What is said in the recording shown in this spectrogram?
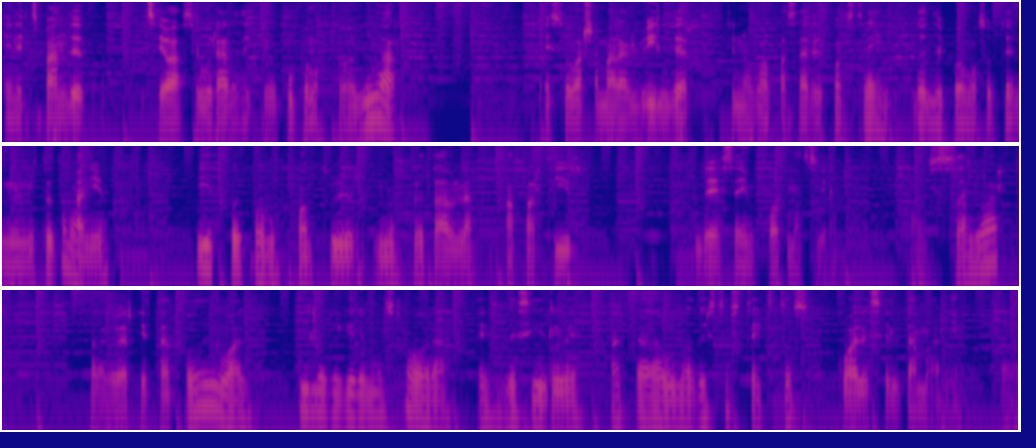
el expanded se va a asegurar de que ocupemos todo el lugar. Eso va a llamar al builder que nos va a pasar el constraint donde podemos obtener nuestro tamaño y después podemos construir nuestra tabla a partir de esa información. Vamos a salvar para ver que está todo igual y lo que queremos ahora es decirle a cada uno de estos textos cuál es el tamaño para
